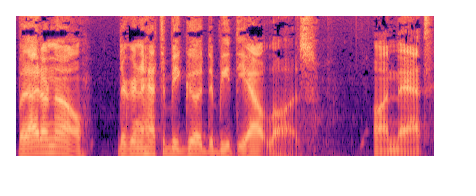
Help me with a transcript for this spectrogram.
But I don't know. They're going to have to be good to beat the Outlaws on that.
